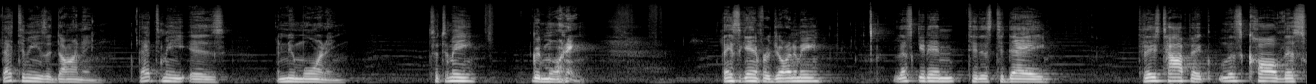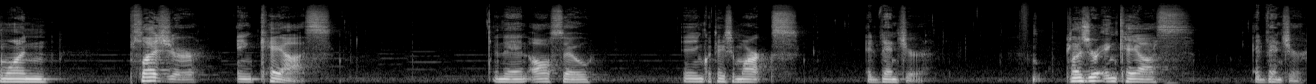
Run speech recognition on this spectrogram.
that to me is a dawning. That to me is a new morning. So to me, good morning. Thanks again for joining me. Let's get into this today. Today's topic, let's call this one pleasure in chaos. And then also, in quotation marks, adventure. Pleasure in chaos, adventure.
